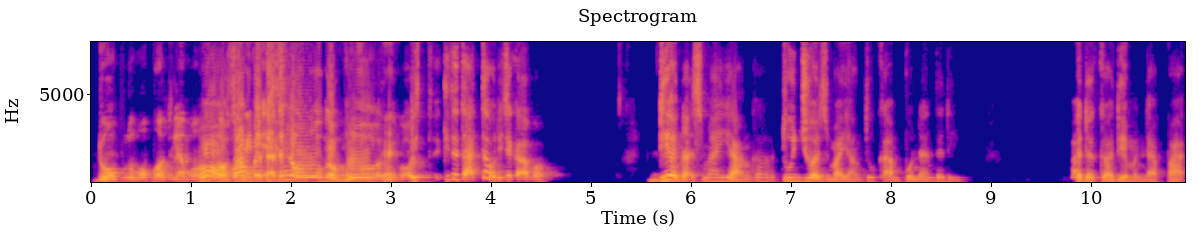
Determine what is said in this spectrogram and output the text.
20 berapa tu dalam Oh, sampai minit? tak dengar orang orang. Oh, kita tak tahu dia cakap apa. Dia nak semayang ke? Tujuan semayang tu keampunan tadi. Adakah dia mendapat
